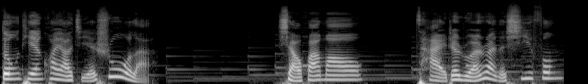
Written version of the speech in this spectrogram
冬天快要结束了，小花猫。踩着软软的西风，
